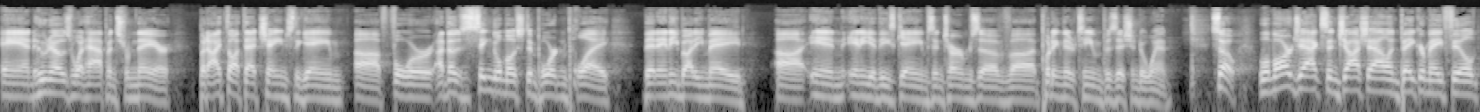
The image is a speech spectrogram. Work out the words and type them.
and who knows what happens from there. But I thought that changed the game uh, for, I thought it was the single most important play that anybody made uh, in any of these games in terms of uh, putting their team in position to win. So, Lamar Jackson, Josh Allen, Baker Mayfield,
